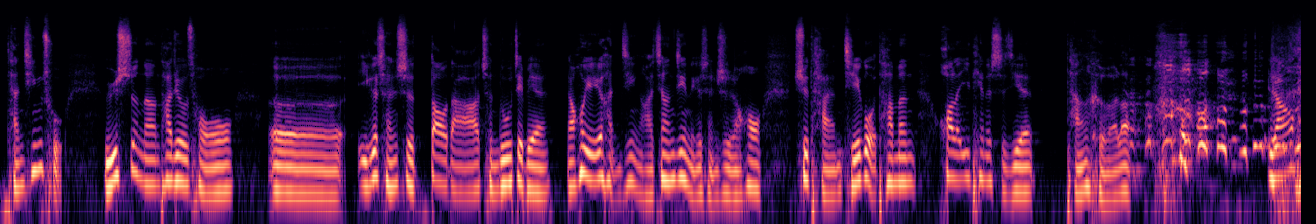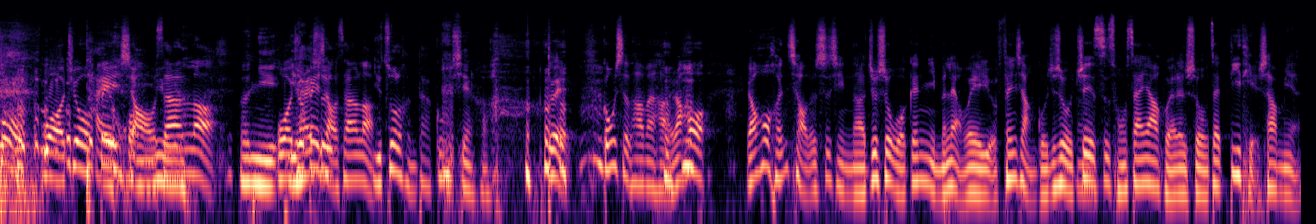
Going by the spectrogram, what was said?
谈清楚。于是呢，他就从呃一个城市到达成都这边，然后也很近啊，相近的一个城市，然后去谈。结果他们花了一天的时间谈和了，然后我就被小三了，呃，你我就被小三了你。做了很大贡献哈。对，恭喜他们哈。然后，然后很巧的事情呢，就是我跟你们两位有分享过，就是我这次从三亚回来的时候，在地铁上面，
